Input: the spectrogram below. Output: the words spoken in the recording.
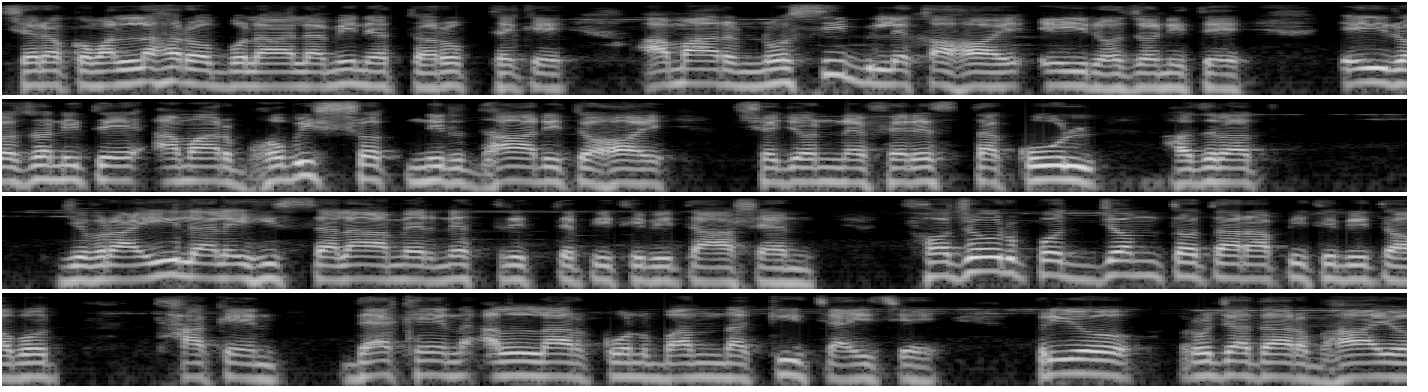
সেরকম আল্লাহ রব্বুল আলমিনের তরফ থেকে আমার নসিব লেখা হয় এই রজনীতে। এই রজনীতে আমার ভবিষ্যৎ নির্ধারিত হয়, সেজন্য ফেরেস্তা কুল হজরত জিব্রাইল আলহিসালামের নেতৃত্বে পৃথিবীতে আসেন। ফজর পর্যন্ত তারা পৃথিবীতে অবধ থাকেন। দেখেন আল্লাহর কোন বান্দা কি চাইছে। প্রিয় রোজাদার ভাই ও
